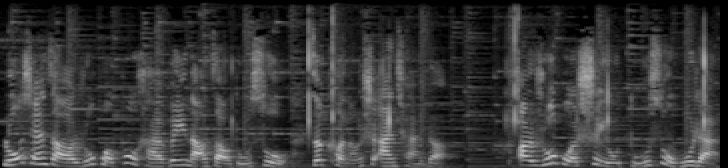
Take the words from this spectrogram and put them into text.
螺旋藻如果不含微囊藻毒素，则可能是安全的；而如果是有毒素污染，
